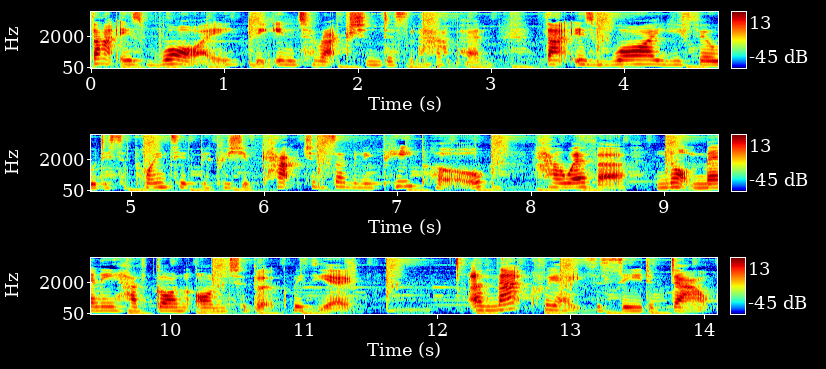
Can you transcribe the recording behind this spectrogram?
that is why the interaction doesn't happen. That is why you feel disappointed because you've captured so many people. However, not many have gone on to book with you. And that creates a seed of doubt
